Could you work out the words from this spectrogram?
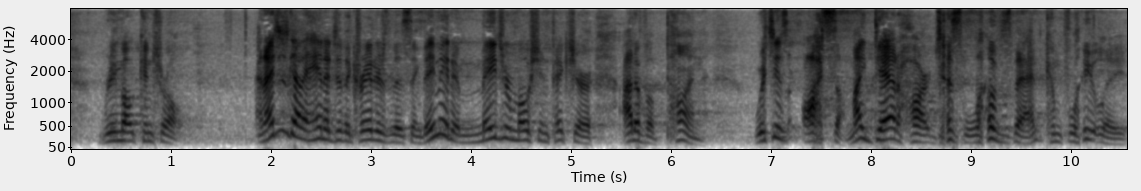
remote control. And I just got to hand it to the creators of this thing. They made a major motion picture out of a pun, which is awesome. My dad heart just loves that completely.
